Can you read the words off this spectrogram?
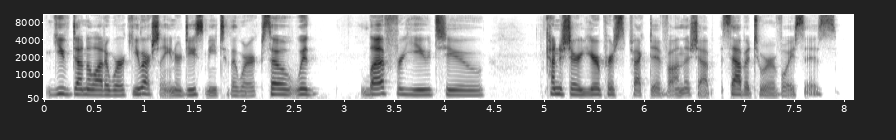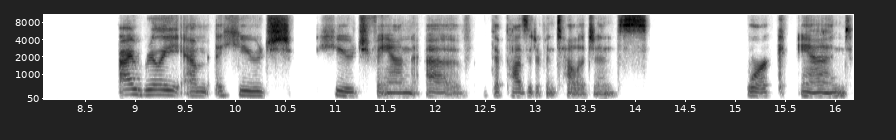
you've done a lot of work. You actually introduced me to the work. So would love for you to kind of share your perspective on the shab- saboteur voices. I really am a huge huge fan of the positive intelligence work and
